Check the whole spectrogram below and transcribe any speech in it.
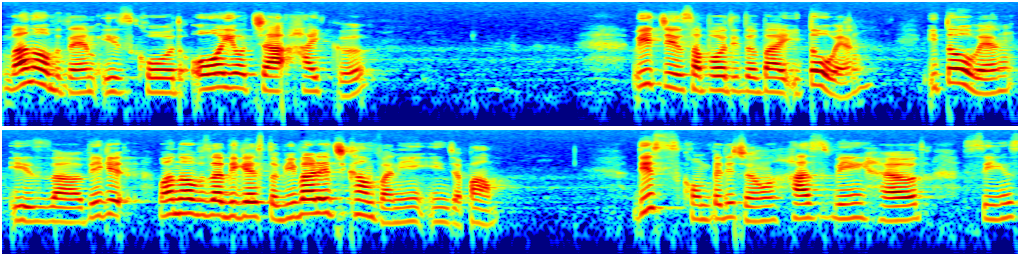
One of them is called Oyocha Haiku, which is supported by Itoen. Itoen is the biggest, one of the biggest beverage company in Japan. This competition has been held since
